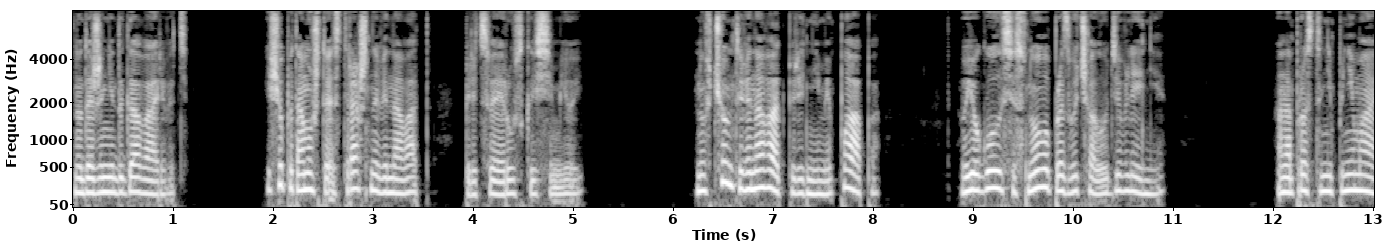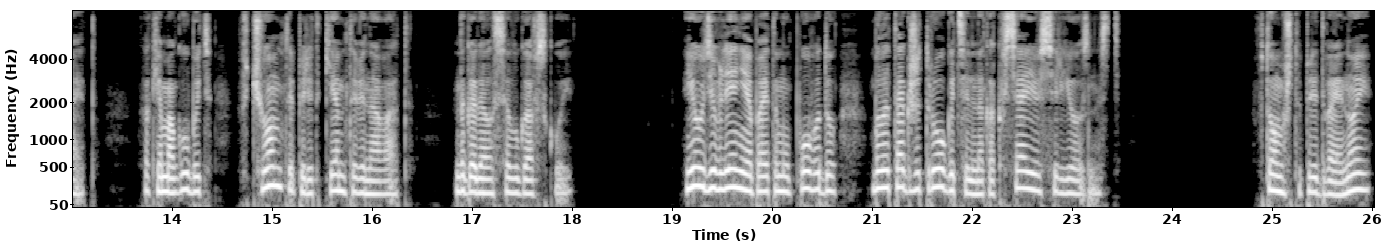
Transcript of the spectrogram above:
но даже не договаривать. Еще потому, что я страшно виноват перед своей русской семьей. Но в чем ты виноват перед ними, папа? В ее голосе снова прозвучало удивление. Она просто не понимает, как я могу быть в чем-то перед кем-то виноват, догадался Луговской. Ее удивление по этому поводу было так же трогательно, как вся ее серьезность. В том, что перед войной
